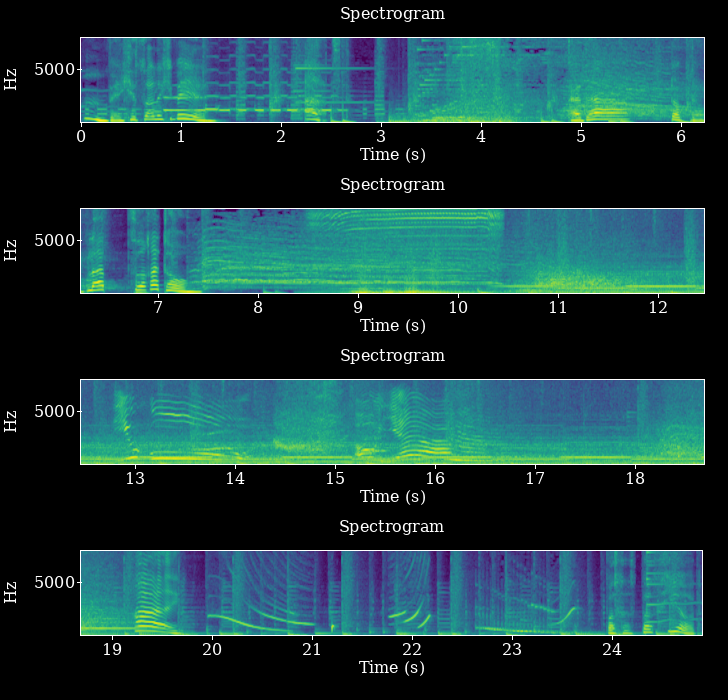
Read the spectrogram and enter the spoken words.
Hm, welches soll ich wählen? Arzt. Tada! Dr. Vlad zur Rettung. Was ist passiert?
